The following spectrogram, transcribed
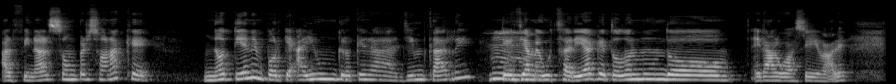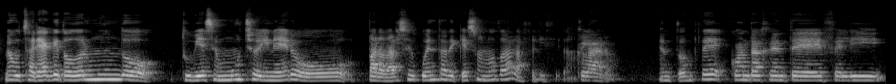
al final son personas que no tienen, porque hay un, creo que era Jim Carrey, que decía, Mm. me gustaría que todo el mundo, era algo así, ¿vale? Me gustaría que todo el mundo tuviese mucho dinero para darse cuenta de que eso no da la felicidad. Claro. Entonces, ¿Cuánta gente es feliz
